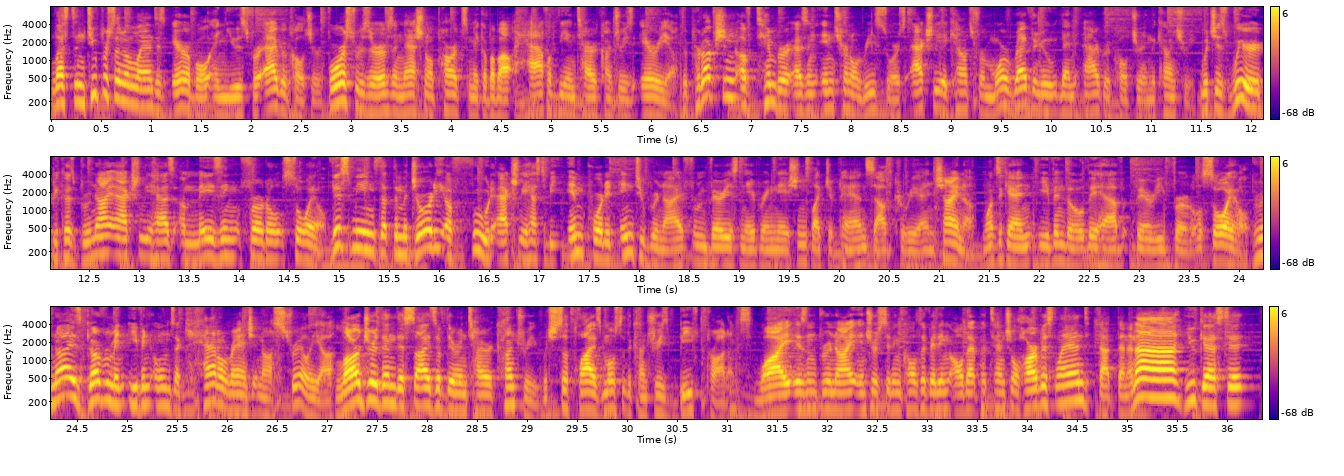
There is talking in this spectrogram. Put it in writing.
less than 2% of land is arable and used for agriculture. Forest reserves and national parks make up about half of the entire country's area. The production of timber as an internal resource actually accounts for more revenue than agriculture in the country, which is weird because Brunei actually has amazing fertile soil. This means that the majority of food actually has to be imported into Brunei from various neighboring nations like Japan, South Korea, and China. Once again, even though they have very fertile soil. Brunei's government even owns a cattle ranch in Australia, larger than the size of their entire country, which supplies most of the country's beef products. Why isn't Brunei interested in cultivating all that potential harvest land? Da da da da, you guessed it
